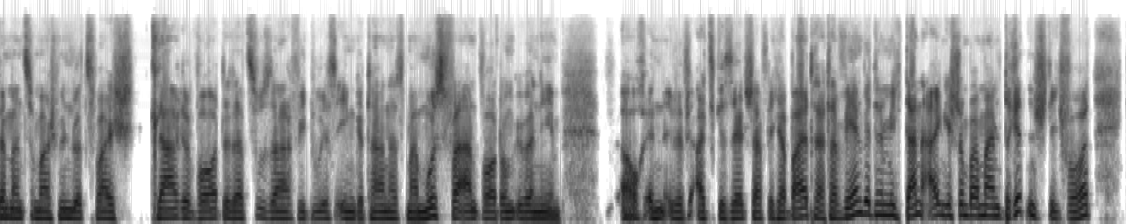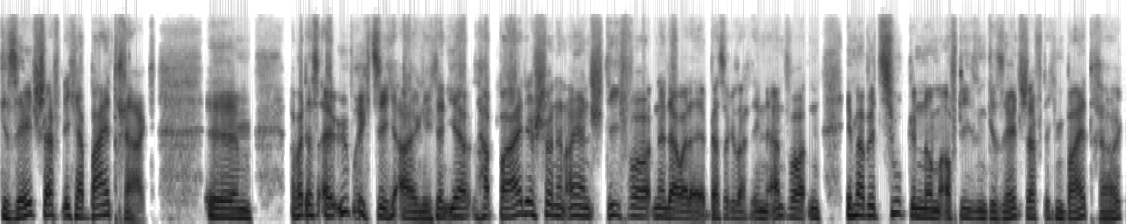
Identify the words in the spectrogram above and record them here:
wenn man zum Beispiel nur zwei klare Worte dazu sagt, wie du es eben getan hast. Man muss Verantwortung übernehmen auch in, als gesellschaftlicher Beitrag. Da wären wir nämlich dann eigentlich schon bei meinem dritten Stichwort, gesellschaftlicher Beitrag. Ähm, aber das erübrigt sich eigentlich, denn ihr habt beide schon in euren Stichworten, oder besser gesagt in den Antworten, immer Bezug genommen auf diesen gesellschaftlichen Beitrag,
